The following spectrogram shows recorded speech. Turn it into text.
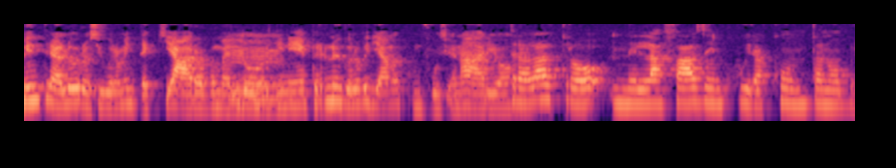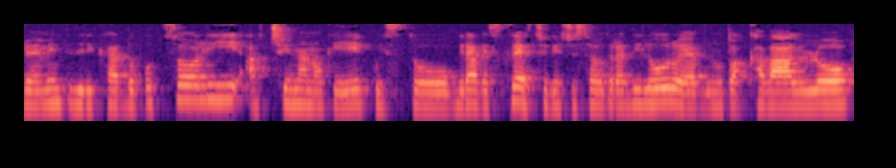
mentre a loro sicuramente è chiaro com'è mm. l'ordine, per noi che lo vediamo è confusionario. Tra l'altro, nella fase in cui raccontano brevemente di Riccardo Pozzoli, accennano che questo grave screzio che c'è stato tra di loro è avvenuto a cavallo,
